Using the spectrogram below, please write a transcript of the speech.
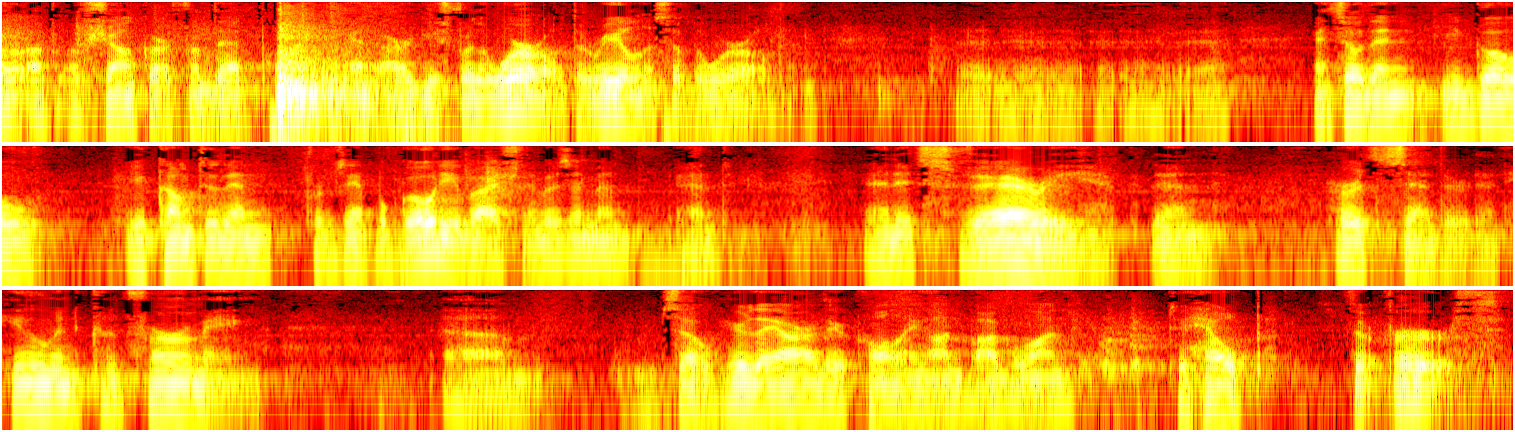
of, Shankar from that point and argues for the world, the realness of the world. And, so then you go, you come to then, for example, Gaudiya Vaishnavism and, and, and it's very then earth-centered and human confirming. Um, so here they are, they're calling on Bhagavan to help the earth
